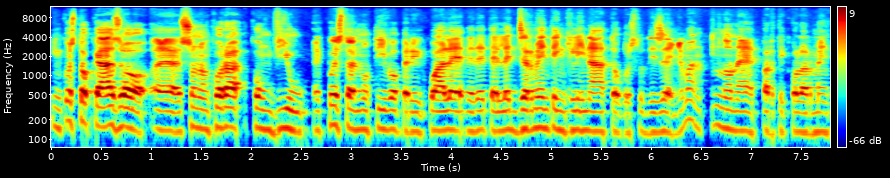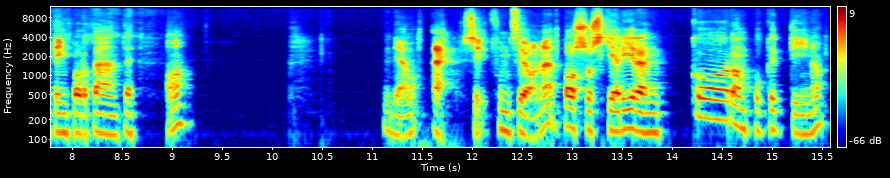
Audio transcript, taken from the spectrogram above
In questo caso eh, sono ancora con view e questo è il motivo per il quale vedete è leggermente inclinato questo disegno, ma non è particolarmente importante. No? Vediamo, ecco, sì, funziona. Posso schiarire ancora un pochettino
